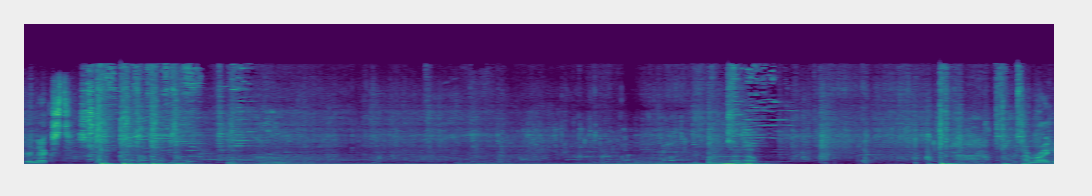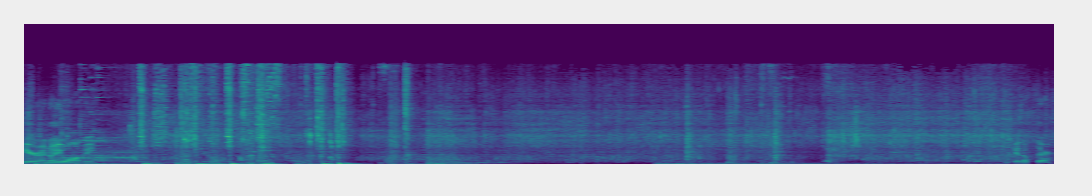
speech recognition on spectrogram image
You're next. Uh oh. I'm right here. I know you want me. Get up there.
